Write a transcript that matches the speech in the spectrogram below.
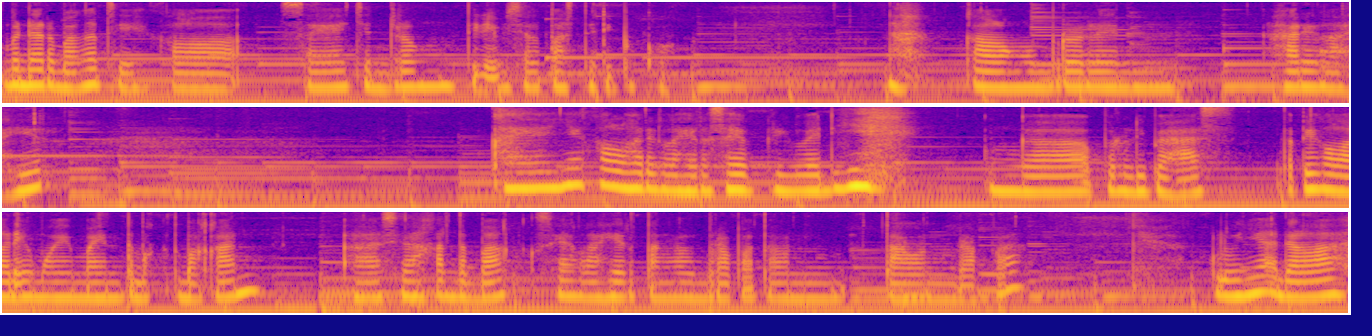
benar banget sih kalau saya cenderung tidak bisa lepas dari buku. Nah kalau ngobrolin hari lahir kayaknya kalau hari lahir saya pribadi nggak perlu dibahas. Tapi kalau ada yang mau main tebak-tebakan uh, silahkan tebak. Saya lahir tanggal berapa tahun tahun berapa cluenya adalah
